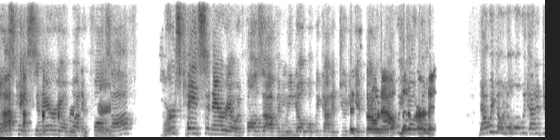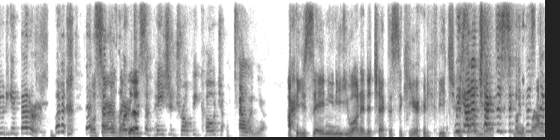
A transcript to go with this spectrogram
Worst case scenario, what it falls off. Worst case scenario, it falls off, and we know what we got to do to It's get thrown better. Out. we Let him earn know- it. Now we don't know what we got to do to get better. But that's Well, such a Charles, like- participation trophy, coach. I'm telling you, Are you saying you need you wanted to check the security features? we gotta check the- the, sec- the the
